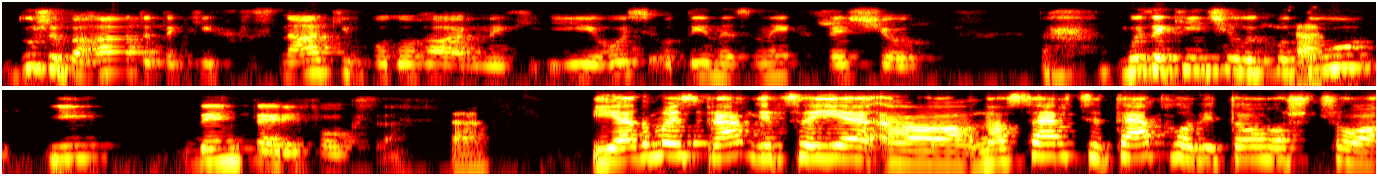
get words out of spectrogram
дуже багато таких знаків було гарних. І ось один із них те, що ми закінчили ходу і День Террі Фокса. І я думаю, справді це є е, на серці тепло від того, що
